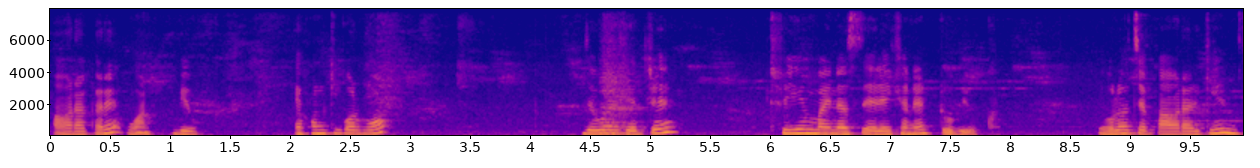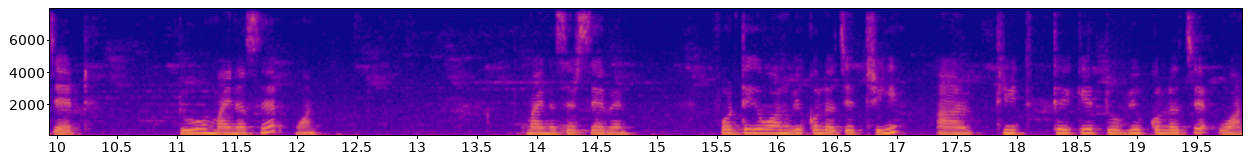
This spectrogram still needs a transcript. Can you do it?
পাওয়ার আকারে ওয়ান বিউ এখন কি করব? যে ওয়ার ক্ষেত্রে থ্রি মাইনাসের এখানে টু বিউক এগুলো হচ্ছে পাওয়ার আর কি জেড টু মাইনাসের ওয়ান মাইনাসের সেভেন ফোর থেকে ওয়ান বিয়োগ করলে হচ্ছে থ্রি আর থ্রি থেকে টু বিয়োগ করলে হচ্ছে ওয়ান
